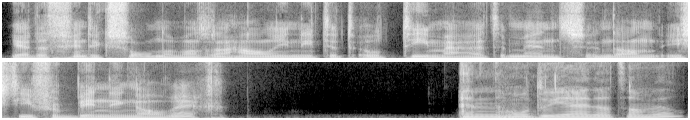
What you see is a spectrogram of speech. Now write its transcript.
ja, dat vind ik zonde. Want dan haal je niet het ultieme uit de mens. En dan is die verbinding al weg. En hoe doe jij dat dan wel?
